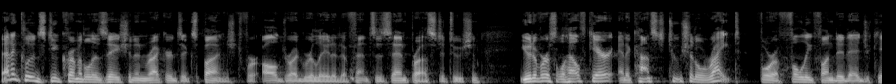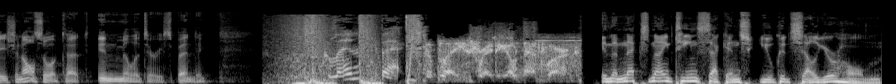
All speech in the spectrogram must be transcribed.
That includes decriminalization and records expunged for all drug related offenses and prostitution, universal health care, and a constitutional right for a fully funded education, also a cut in military spending. Glenn Beck. The Blaze Radio Network. In the next 19 seconds, you could sell your home.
